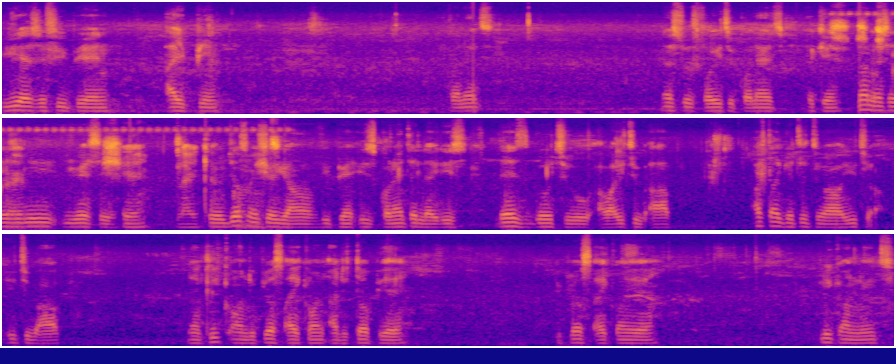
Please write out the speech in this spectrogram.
USA VPN IP connect. Let's wait for you to connect. Okay not necessarily usa share like so just make sure your vpn is connected like this. Let's go to our youtube app. After getting to our youtube youtube app then click on the plus icon at the top here. The plus icon here. Click on it.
